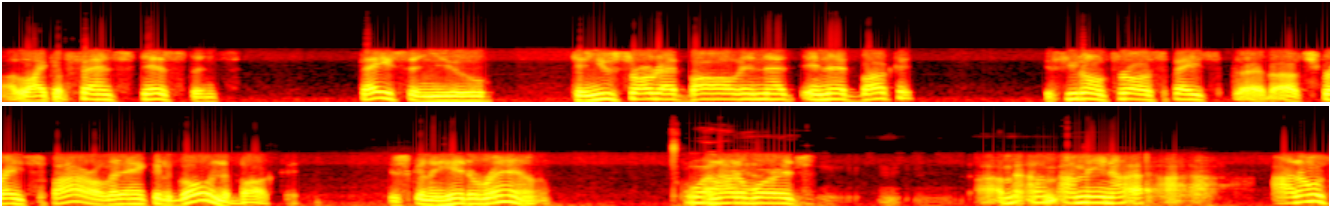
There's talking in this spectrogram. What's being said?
uh, like a fence distance, facing you. Can you throw that ball in that in that bucket? If you don't throw a space a straight spiral, it ain't going to go in the bucket. It's going to hit around. Well, in other words, I, I mean, I, I I don't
